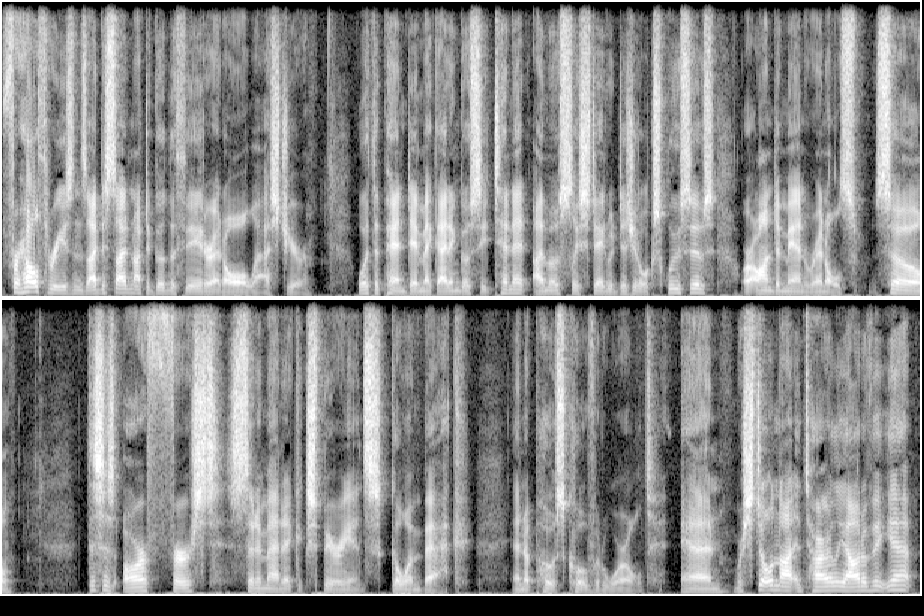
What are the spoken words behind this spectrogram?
for health reasons, I decided not to go to the theater at all last year. With the pandemic, I didn't go see Tenet. I mostly stayed with digital exclusives or on demand rentals. So, this is our first cinematic experience going back in a post COVID world. And we're still not entirely out of it yet,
